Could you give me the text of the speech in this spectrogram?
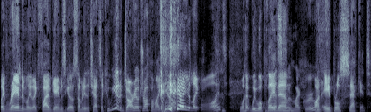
Like randomly, like five games ago, somebody in the chat's like, Can we get a Dario drop? I'm like, no. Yeah, you're like, what? what? We will play That's them on April 2nd.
